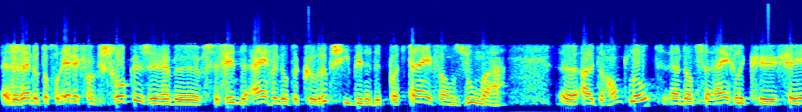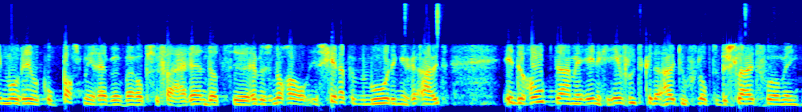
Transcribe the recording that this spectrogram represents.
En ze zijn er toch wel erg van geschrokken. Ze, hebben, vinden eigenlijk dat de corruptie binnen de partij van Zuma uh, uit de hand loopt. En dat ze eigenlijk uh, geen moreel kompas meer hebben waarop ze varen. En dat uh, hebben ze nogal in scherpe bewoordingen geuit. In de hoop daarmee enige invloed te kunnen uitoefenen op de besluitvorming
